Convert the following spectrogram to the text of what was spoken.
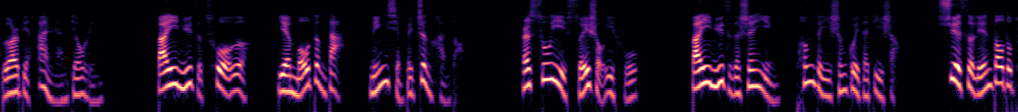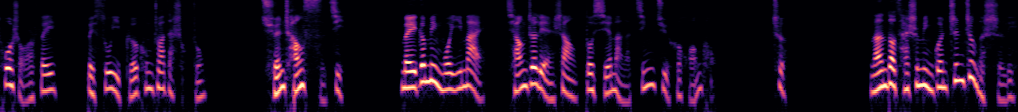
额儿便黯然凋零。白衣女子错愕，眼眸瞪大，明显被震撼到。而苏毅随手一扶，白衣女子的身影砰的一声跪在地上，血色镰刀都脱手而飞，被苏毅隔空抓在手中。全场死寂，每个命魔一脉强者脸上都写满了惊惧和惶恐。这。难道才是命官真正的实力？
